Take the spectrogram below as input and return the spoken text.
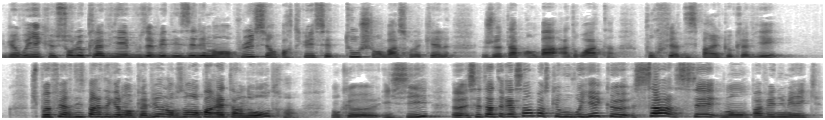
eh bien, vous voyez que sur le clavier vous avez des éléments en plus et en particulier cette touche en bas sur laquelle je tape en bas à droite pour faire disparaître le clavier. Je peux faire disparaître également le clavier en en faisant apparaître un autre, donc euh, ici. Euh, c'est intéressant parce que vous voyez que ça c'est mon pavé numérique.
